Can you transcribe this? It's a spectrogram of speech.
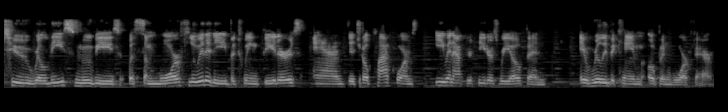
to release movies with some more fluidity between theaters and digital platforms, even after theaters reopened, it really became open warfare.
